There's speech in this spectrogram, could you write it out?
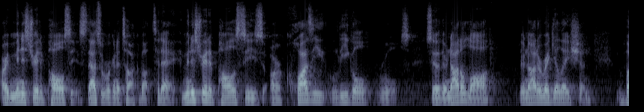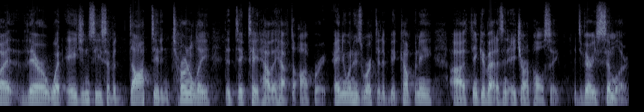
Our administrative policies. That's what we're going to talk about today. Administrative policies are quasi-legal rules. So they're not a law. They're not a regulation but they're what agencies have adopted internally that dictate how they have to operate. Anyone who's worked at a big company, uh, think of it as an HR policy. It's very similar.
